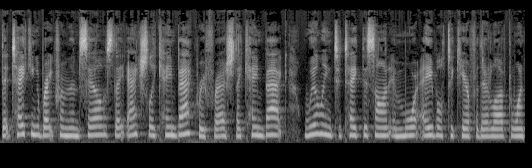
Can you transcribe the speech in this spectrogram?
that taking a break from themselves, they actually came back refreshed. They came back willing to take this on and more able to care for their loved one.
